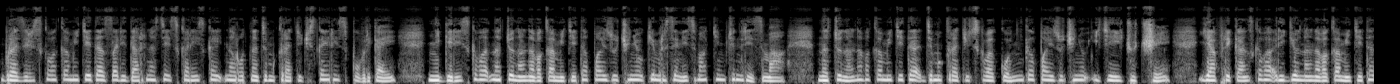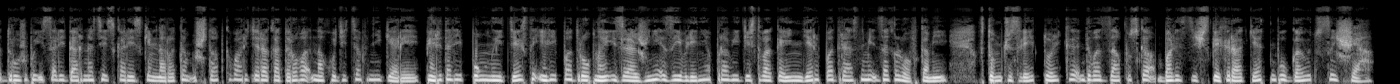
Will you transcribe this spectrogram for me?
Бразильского комитета солидарности с Корейской Народно-Демократической Республикой, Нигерийского национального комитета по изучению кимрсенизма кимченризма, Национального комитета демократического конника по изучению идеи Чучи и Африканского регионального комитета дружбы и солидарности с корейским народом, штаб-квартира которого находится в Нигерии, передали полный текст или подробное изложение заявления правительства КНДР под разными заголовками заголовками, в том числе только два запуска баллистических ракет пугают США.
